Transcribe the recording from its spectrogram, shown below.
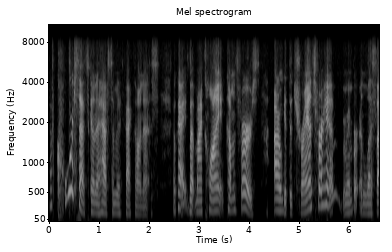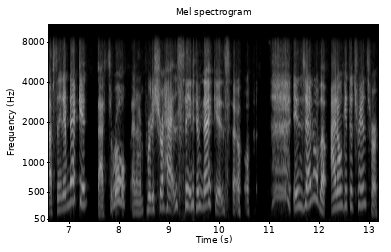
Of course, that's going to have some effect on us. Okay, but my client comes first. I don't get to transfer him, remember, unless I've seen him naked. That's the rule. And I'm pretty sure I hadn't seen him naked. So, in general, though, I don't get to transfer.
